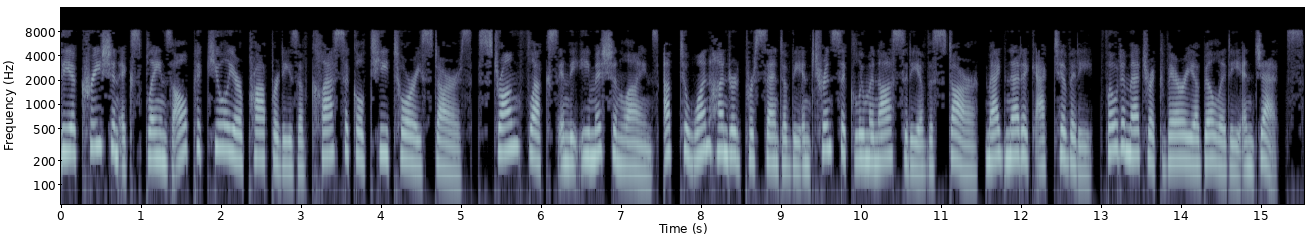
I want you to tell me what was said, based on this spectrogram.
The accretion explains all peculiar properties of classical T Tauri stars strong flux in the emission lines up to 100% of the intrinsic luminosity of the star, magnetic activity, photometric variability and jets.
